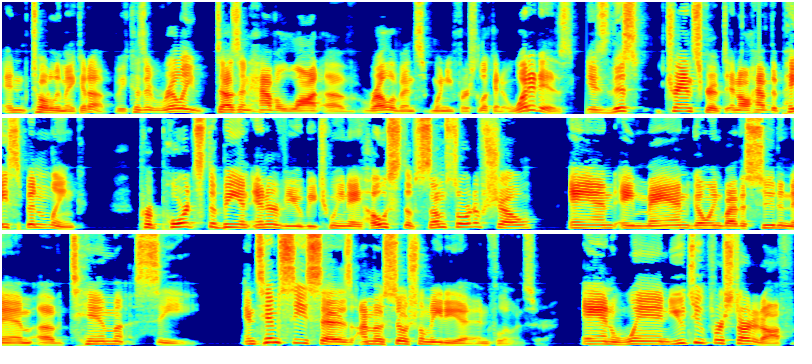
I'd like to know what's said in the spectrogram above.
and totally make it up because it really doesn't have a lot of relevance when you first look at it. What it is, is this transcript, and I'll have the pastebin link, purports to be an interview between a host of some sort of show and a man going by the pseudonym of Tim C. And Tim C says, I'm a social media influencer. And when YouTube first started off,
